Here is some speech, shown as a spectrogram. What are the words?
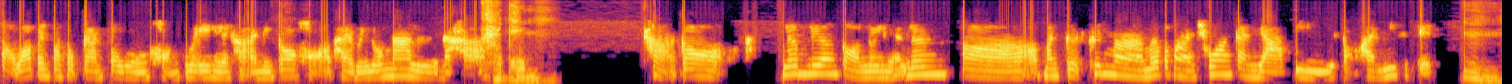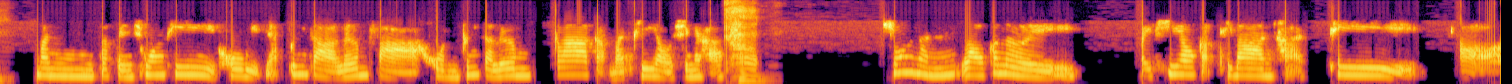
แต่ว่าเป็นประสบการณ์ตรงของตัวเองเลยค่ะ อันนี้ก็ขออภัยไว้ล่วงหน้าเลยนะคะ ครับผม ค่ะก็เริ่มเรื่องก่อนเลยเนี่ย เรื่องเอ่อมันเกิดขึ้นมาเมื่อประมาณช่วงกันยาปี 2021อื มมันจะเป็นช่วงที่โควิด เนี่ยเพิ่งจะเริ่มซาคนเพิ่งจะเริ่มกล้ากลับมาเที่ยวใช่ไหมคะ ครับ ช่วงนั้นเราก็เลยไปเที่ยวกับที่บ้านค่ะ ที่เอ่อ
